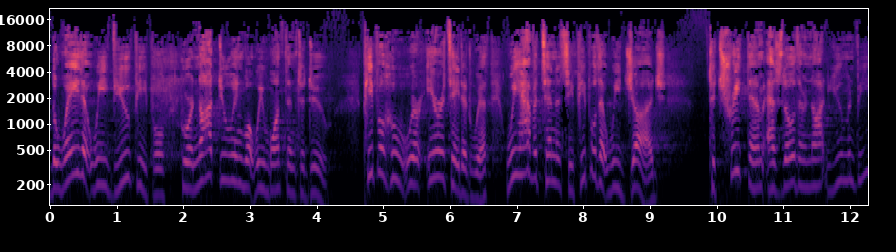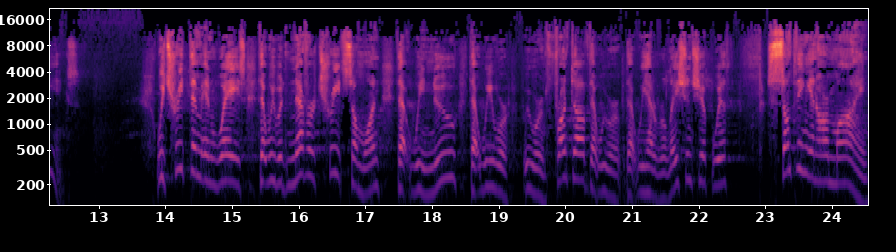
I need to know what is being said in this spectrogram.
the way that we view people who are not doing what we want them to do. People who we're irritated with, we have a tendency, people that we judge, to treat them as though they're not human beings. We treat them in ways that we would never treat someone that we knew, that we were, we were in front of, that we, were, that we had a relationship with. Something in our mind,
